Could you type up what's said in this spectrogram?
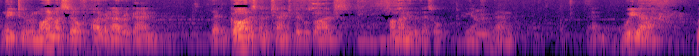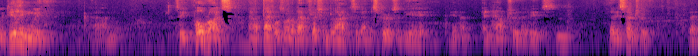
need to remind myself over and over again that God is going to change people's lives. I'm only the vessel. Yeah. And, and we are we're dealing with. Um, see, Paul writes, "Our battle is not about flesh and blood; it's about the spirits of the air." You know, and how true that is. Mm. That is so true. That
